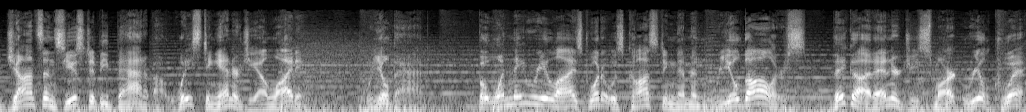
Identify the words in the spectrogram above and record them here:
Johnsons used to be bad about wasting energy on lighting. Real bad. But when they realized what it was costing them in real dollars, they got energy smart real quick.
